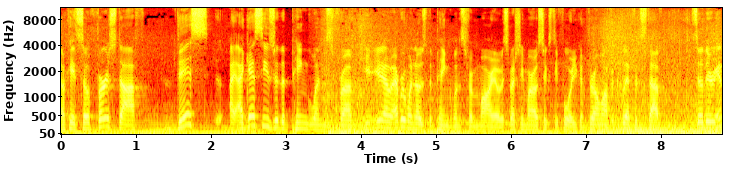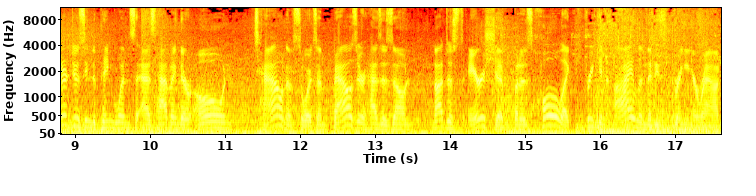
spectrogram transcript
Okay, so first off, this I, guess these are the penguins from you know everyone knows the penguins from Mario, especially Mario 64. You can throw them off a cliff and stuff. So they're introducing the penguins as having their own town of sorts, and Bowser has his own not just airship, but his whole like freaking island that he's bringing around.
